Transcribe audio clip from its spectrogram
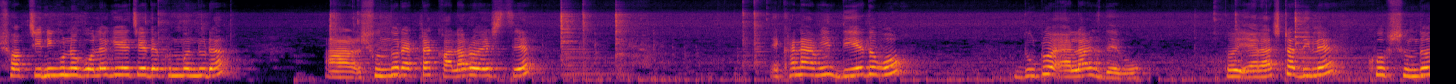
সব চিনিগুলো গলে গিয়েছে, দেখুন বন্ধুরা। আর সুন্দর একটা কালারও এসছে। এখানে আমি দিয়ে দেবো দুটো এলাচ দেব। তো এলাচটা দিলে খুব সুন্দর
